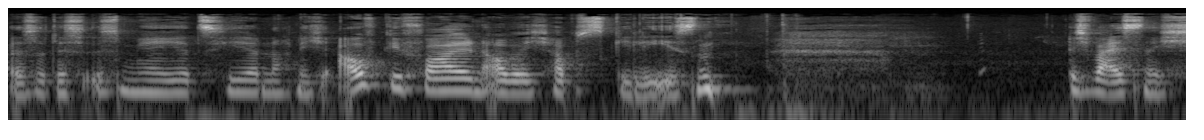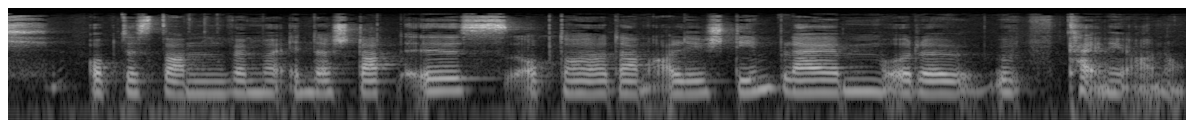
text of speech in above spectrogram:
Also das ist mir jetzt hier noch nicht aufgefallen, aber ich habe es gelesen. Ich weiß nicht, ob das dann, wenn man in der Stadt ist, ob da dann alle stehen bleiben oder keine Ahnung.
